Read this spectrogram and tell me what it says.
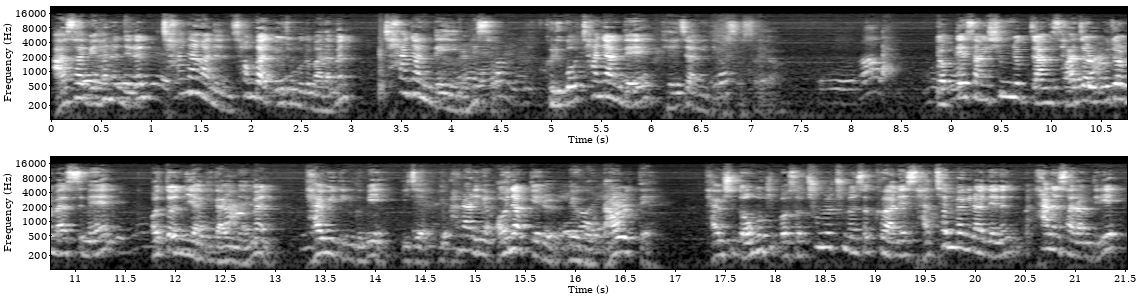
아삽이 하는 일은 찬양하는 성가 요즘으로 말하면 찬양대 일을 했어. 그리고 찬양대의 대장이 되었었어요. 역대상 16장 4절 5절 말씀에 어떤 이야기가 있냐면 다윗 임금이 이제 하나님의 언약궤를 메고 나올 때 다윗이 너무 기뻐서 춤을 추면서 그 안에 4천 명이나 되는 많은 사람들이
